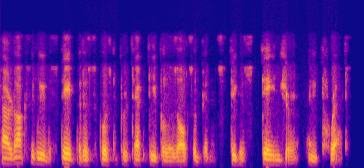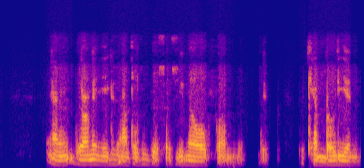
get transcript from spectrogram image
Paradoxically, the state that is supposed to protect people has also been its biggest danger and threat. And there are many examples of this, as you know, from the, the Cambodian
